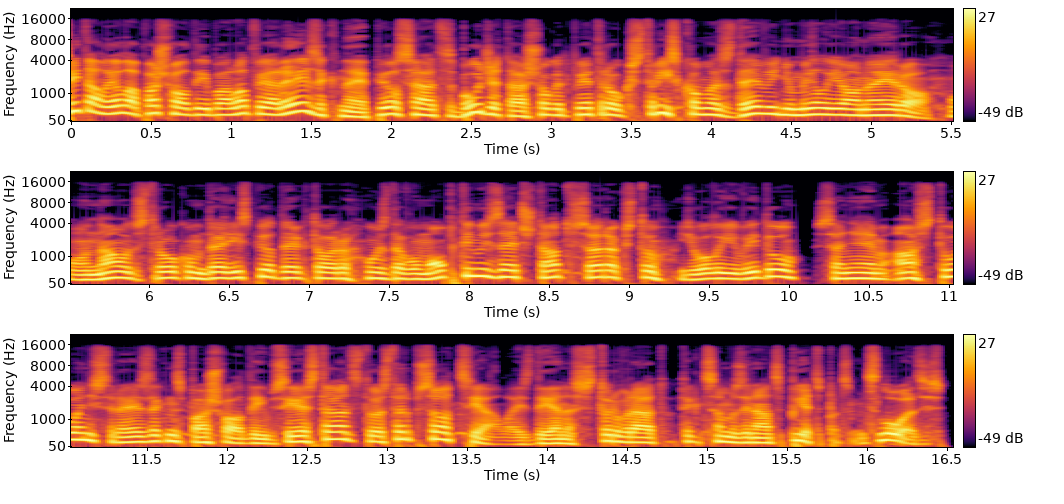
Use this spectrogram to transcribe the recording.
Citā lielā pašvaldībā Latvijā Rēzeknē pilsētas budžetā šogad pietrūks 3,9 miljonu eiro, un naudas trūkuma dēļ izpildirektora uzdevumu optimizēt štatu sarakstu jūlija vidū saņēma astoņas Rēzeknes pašvaldības iestādes, tostarp sociālais dienas. Tur varētu tikt samazināts 15 slodzes.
